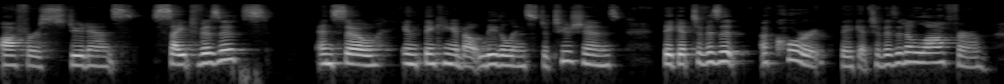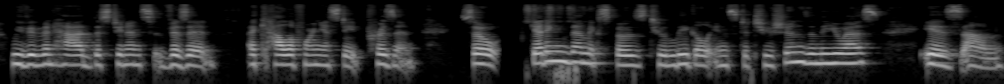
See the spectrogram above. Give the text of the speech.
offers students site visits. And so, in thinking about legal institutions, they get to visit a court, they get to visit a law firm. We've even had the students visit a California state prison. So, getting them exposed to legal institutions in the US is um,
